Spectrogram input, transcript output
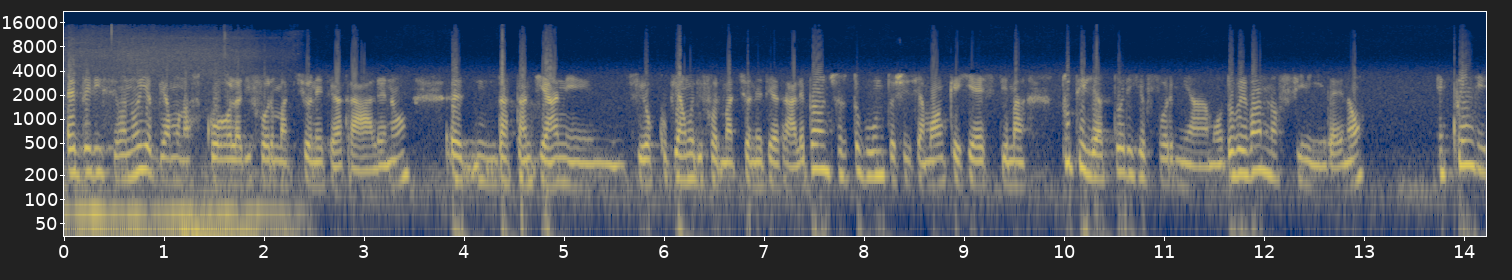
È verissimo, noi abbiamo una scuola di formazione teatrale, no? Eh, da tanti anni ci occupiamo di formazione teatrale, però a un certo punto ci siamo anche chiesti ma tutti gli attori che formiamo dove vanno a finire, no? E quindi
